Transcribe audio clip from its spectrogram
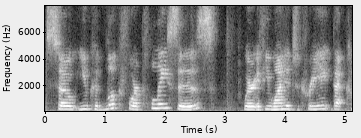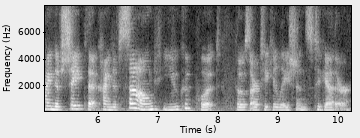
so you could look for places where if you wanted to create that kind of shape, that kind of sound, you could put those articulations together.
